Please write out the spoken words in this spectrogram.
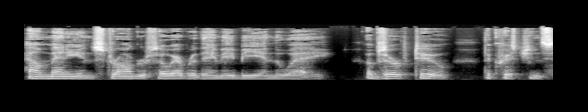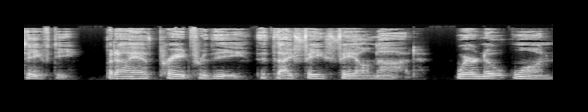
how many and stronger soever they may be in the way. Observe, too, the Christian safety. But I have prayed for thee, that thy faith fail not. Where note 1,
